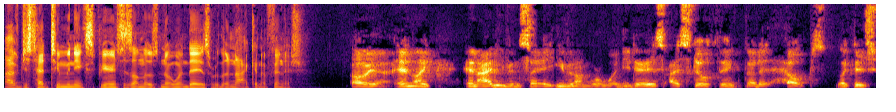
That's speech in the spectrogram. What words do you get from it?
I've just had too many experiences on those no win days where they're not going to finish. Oh yeah, and like and I'd even say, even on more windy days, I still think that it helps. Like there's,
